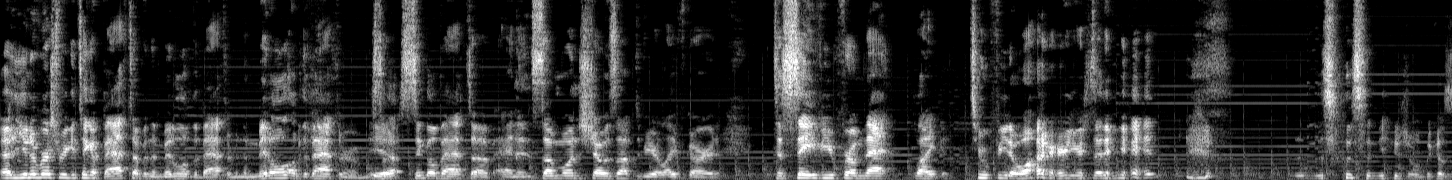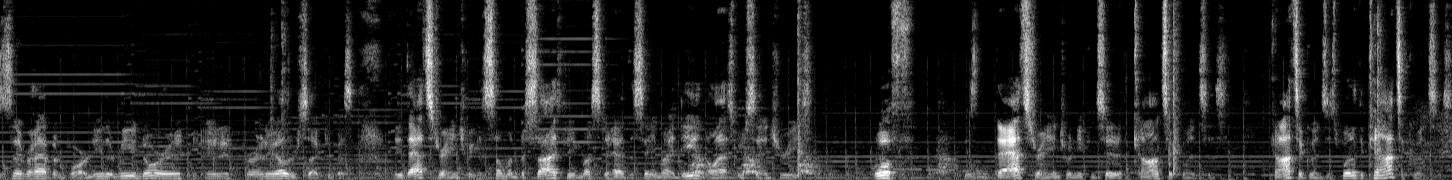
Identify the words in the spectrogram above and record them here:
a universe where you can take a bathtub in the middle of the bathroom, in the middle of the bathroom, Yeah. single bathtub, and then someone shows up to be your lifeguard to save you from that like two feet of water you're sitting in. This was unusual because it's never happened before, neither me nor any- for any other succubus. That's strange because someone besides me must have had the same idea in the last few centuries. Woof. Isn't that strange when you consider the consequences? Consequences? What are the consequences?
